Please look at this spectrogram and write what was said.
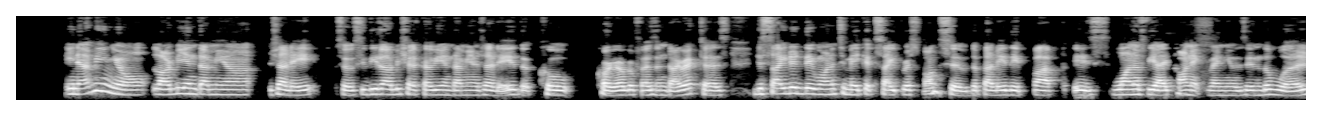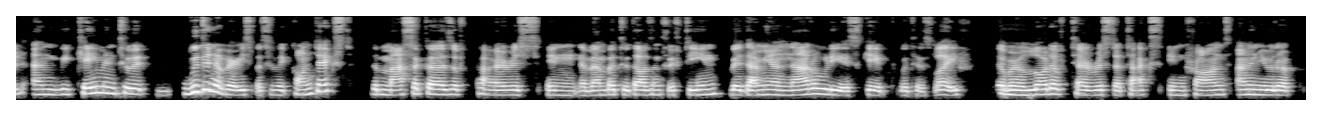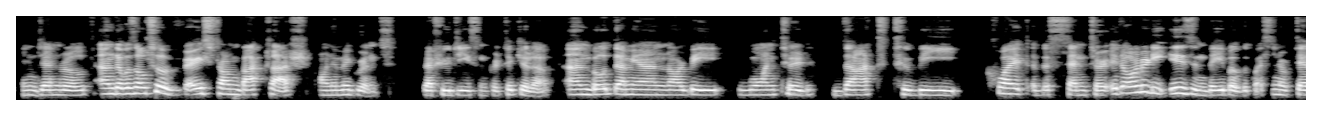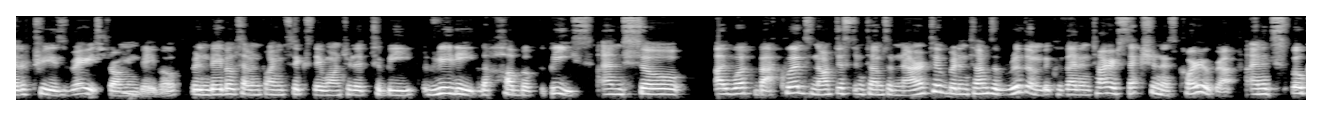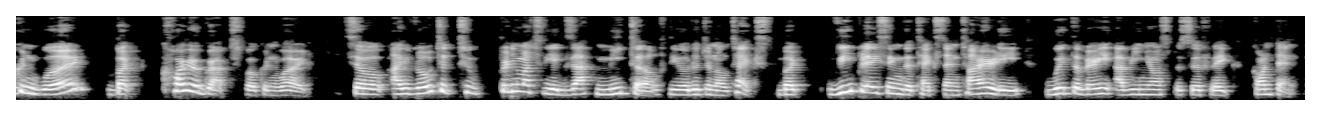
In Avignon, Larbi and Damien Jalet, so Sidi Larbi Cherkaoui and Damien Jalet, the co choreographers and directors, decided they wanted to make it site responsive. The Palais des Papes is one of the iconic venues in the world, and we came into it within a very specific context. The massacres of Paris in November 2015, where Damien narrowly escaped with his life. There were a mm. lot of terrorist attacks in France and in Europe in general. And there was also a very strong backlash on immigrants, refugees in particular. And both Damien and Larbi wanted that to be quite at the center. It already is in Babel. The question of territory is very strong in Babel. But in Babel 7.6, they wanted it to be really the hub of the piece. And so I work backwards, not just in terms of narrative, but in terms of rhythm, because that entire section is choreographed and it's spoken word, but choreographed spoken word. So I wrote it to pretty much the exact meter of the original text, but replacing the text entirely with a very Avignon specific content,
